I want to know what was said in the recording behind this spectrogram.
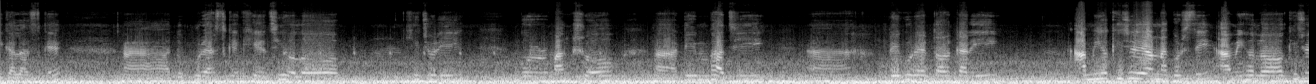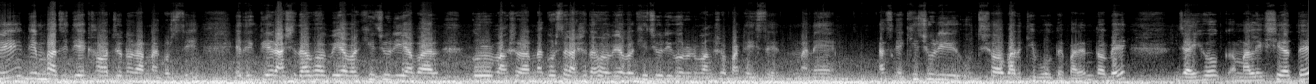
বিকাল আজকে। দুপুরে আজকে খেয়েছি হলো খিচুড়ি গরুর মাংস ডিম ভাজি বেগুনের তরকারি। আমিও খিচুড়ি রান্না করছি। আমি হলো খিচুড়ি ডিম ভাজি দিয়ে খাওয়ার জন্য রান্না করছি। এদিক দিয়ে রাশিদা ভাবি আবার খিচুড়ি আবার গরুর মাংস রান্না করছে। রাশিদা ভাবি আবার খিচুড়ি গরুর মাংস পাঠাইছে। মানে আজকে খিচুড়ি উৎসব আর কি বলতে পারেন। তবে যাই হোক মালয়েশিয়াতে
